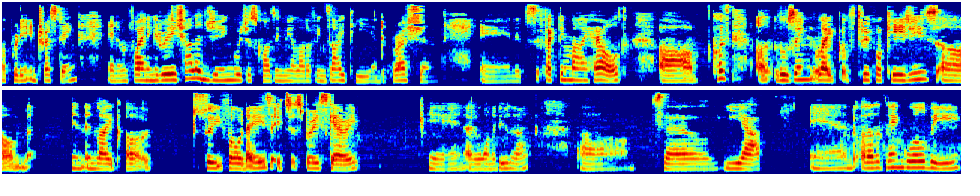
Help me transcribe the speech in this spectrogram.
uh, pretty interesting, and I'm finding it really challenging, which is causing me a lot of anxiety and depression and it's affecting my health because uh, uh, losing like three four kgs um, in in like uh, three four days it's it's pretty scary and I don't want to do that um, so yeah and another thing will be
